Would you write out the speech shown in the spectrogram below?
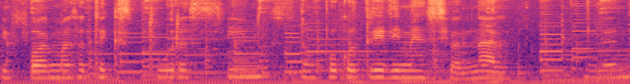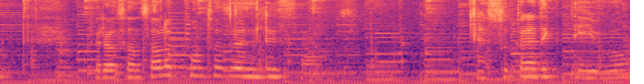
Y forma esa textura así, un poco tridimensional. Pero son solo puntos deslizados. Es súper adictivo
